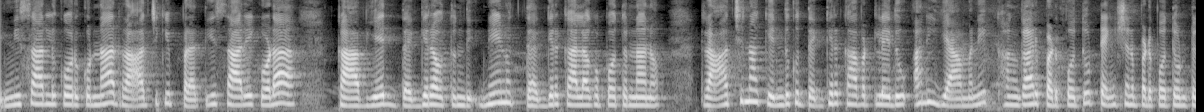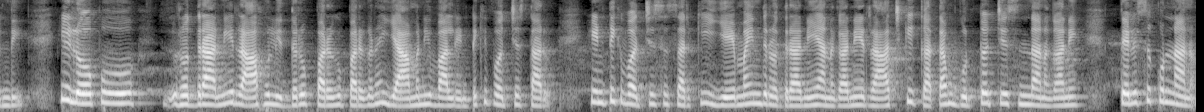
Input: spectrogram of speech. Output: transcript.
ఎన్నిసార్లు కోరుకున్నా రాజుకి ప్రతిసారి కూడా కావ్యే దగ్గర అవుతుంది నేను దగ్గర కాలేకపోతున్నాను. రాజు నాకెందుకు దగ్గర కావట్లేదు అని యామని కంగారు పడిపోతూ టెన్షన్ పడిపోతూ ఉంటుంది. ఈలోపు రుద్రాన్ని రాహుల్ ఇద్దరు పరుగు పరుగున యామని వాళ్ళ ఇంటికి వచ్చేస్తారు. ఇంటికి వచ్చేసేసరికి ఏమైంది రుద్రాని అనగానే రాజ్కి గతం గుర్తొచ్చేసింది అనగానే తెలుసుకున్నాను.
